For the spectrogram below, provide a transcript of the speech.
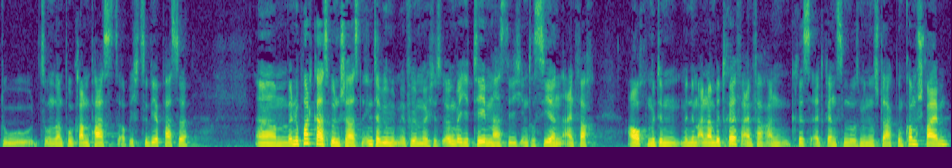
du zu unserem Programm passt, ob ich zu dir passe. Ähm, wenn du Podcast-Wünsche hast, ein Interview mit mir führen möchtest, irgendwelche Themen hast, die dich interessieren, einfach auch mit dem, mit dem anderen Betreff einfach an chris.grenzenlos-stark.com schreiben.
